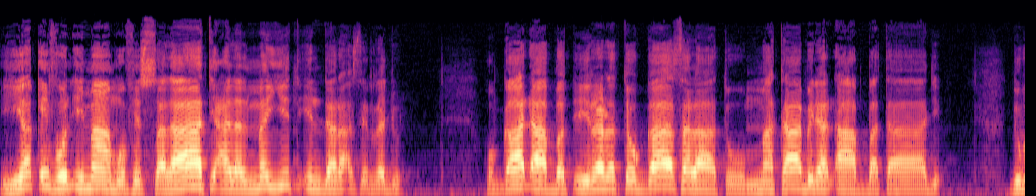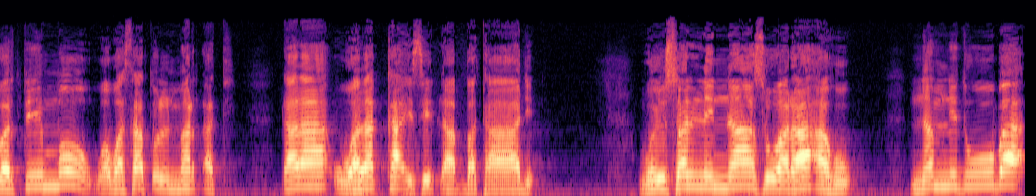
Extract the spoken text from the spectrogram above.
يقف الإمام في الصلاة على الميت عند رأس الرجل وقال أبت إرارة وقال صلاة متابر الأبتاج دبرتين مو ووسط المرأة دلا ولكا يسيد أبتاج ويصلي الناس وراءه. نمني دوبا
